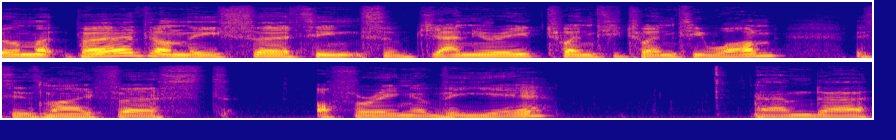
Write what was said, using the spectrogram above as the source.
Bill McBird on the 13th of January 2021. This is my first offering of the year. And uh,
